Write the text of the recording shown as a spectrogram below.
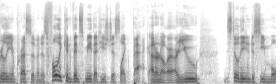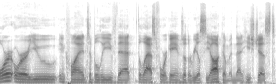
really impressive and has fully convinced me that he's just like back. I don't know. Are, are you still needing to see more, or are you inclined to believe that the last four games are the real Siakam and that he's just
